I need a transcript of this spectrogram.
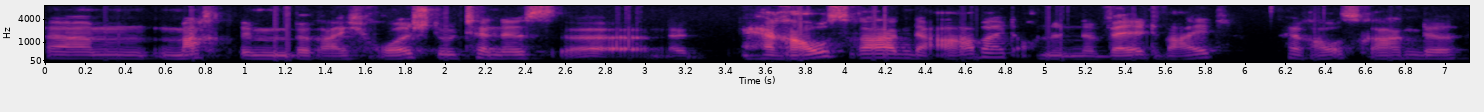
ähm, macht im Bereich Rollstuhltennis äh, eine herausragende Arbeit, auch eine, eine, weltweit herausragende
